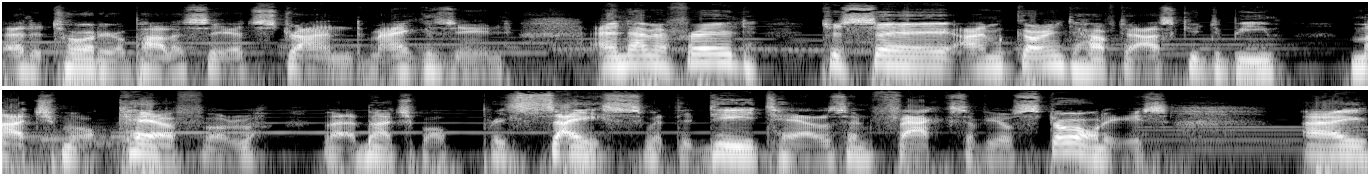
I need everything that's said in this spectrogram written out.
editorial policy at Strand Magazine, and I'm afraid to say I'm going to have to ask you to be much more careful Uh, much more precise with the details and facts of your stories. I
